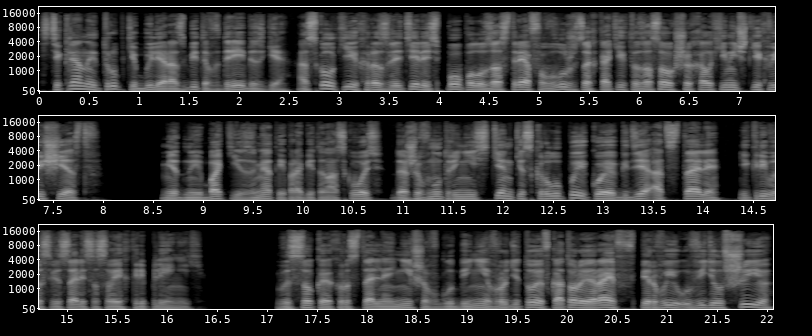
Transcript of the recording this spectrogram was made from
Стеклянные трубки были разбиты в дребезги, осколки их разлетелись по полу, застряв в лужицах каких-то засохших алхимических веществ. Медные баки измяты и пробиты насквозь, даже внутренние стенки скорлупы кое-где отстали и криво свисали со своих креплений. Высокая хрустальная ниша в глубине, вроде той, в которой Райф впервые увидел шию,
